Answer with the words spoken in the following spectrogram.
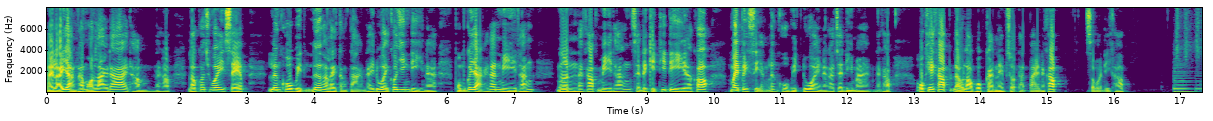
หลาย ๆ อย่างทำออนไลน์ได้ทำนะครับ แล้วก็ช่วย save เรื่องโควิด เรื่องอะไรต่างๆ ได้ด้วยก็ยิ่งดีนะ ผมก็อยากให้ท่านมีทั้งเงินนะครับ มีทั้งเศรษฐกิจที่ดี แล้วก็ไม่ไปเสี่ยงเรื่องโควิดด้วยนะครับจะดีมากนะครับ โอเคครับ แล้วเราพบกันในสดถัดไปนะครับ สวัสดีครับ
